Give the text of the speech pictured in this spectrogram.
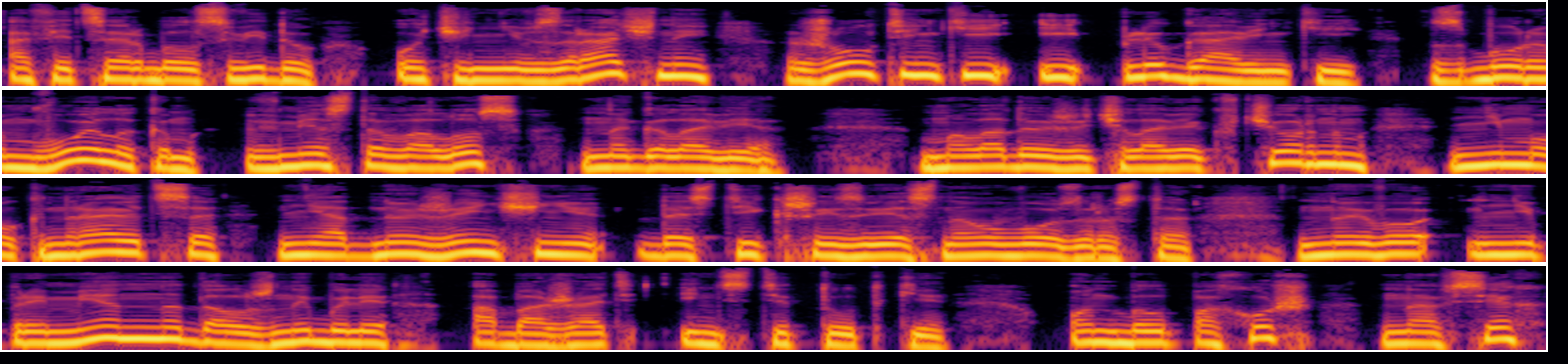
Офицер был с виду очень невзрачный, желтенький и плюгавенький, с бурым войлоком вместо волос на голове. Молодой же человек в черном не мог нравиться ни одной женщине, достигшей известного возраста, но его непременно должны были обожать институтки. Он был похож на всех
